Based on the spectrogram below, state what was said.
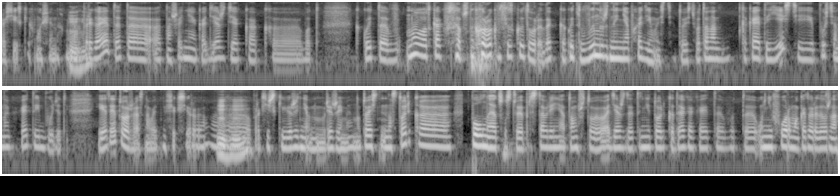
российских мужчинах меня Мгм. напрягает, это отношение к одежде как э, вот какой-то, ну вот как, собственно, к урокам физкультуры, да, какой-то вынужденной необходимости. То есть вот она какая-то есть, и пусть она какая-то и будет. И это я тоже основательно фиксирую Мгм. практически в ежедневном режиме. Ну то есть настолько полное отсутствие представления о том, что одежда это не только да, какая-то вот э, униформа, которая должна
